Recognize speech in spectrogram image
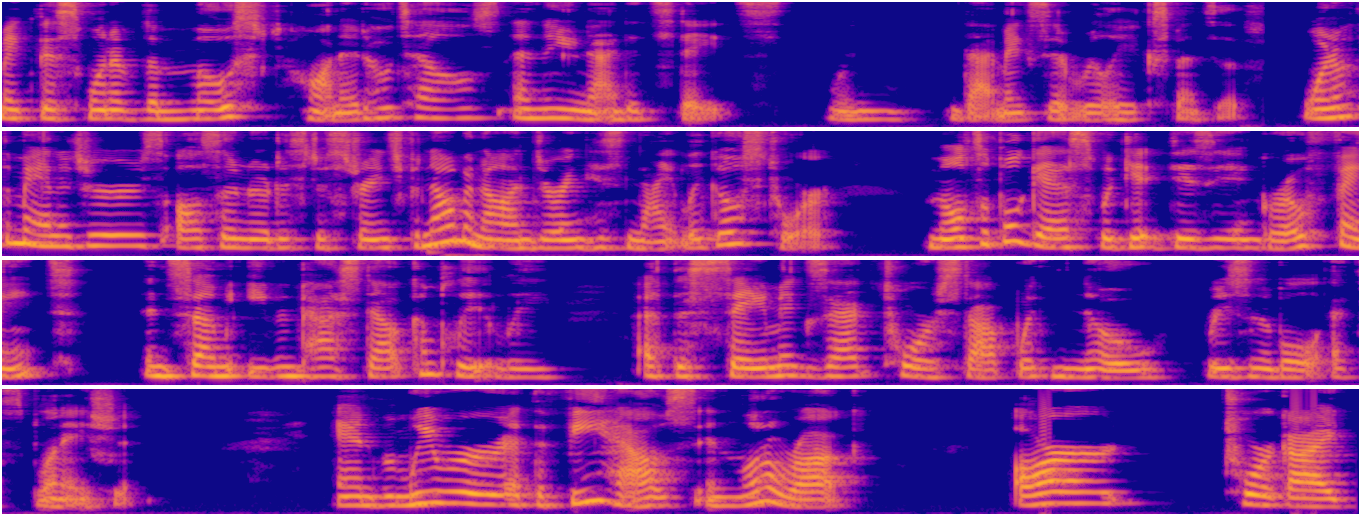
make this one of the most haunted hotels in the United States. When that makes it really expensive. One of the managers also noticed a strange phenomenon during his nightly ghost tour. Multiple guests would get dizzy and grow faint, and some even passed out completely at the same exact tour stop with no reasonable explanation. And when we were at the Fee House in Little Rock, our tour guide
